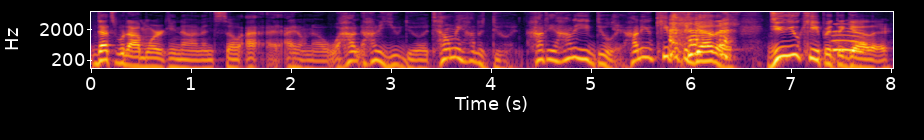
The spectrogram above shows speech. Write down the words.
that's what I'm working on, and so I, I I don't know how how do you do it? Tell me how to do it. How do you, how do you do it? How do you keep it together? do you keep it together?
